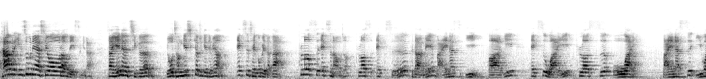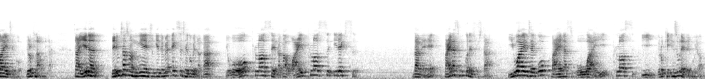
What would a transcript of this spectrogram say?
자, 다음은 인수분해 하시오라고 되어 있습니다. 자, 얘는 지금 요 전개시켜주게 되면 x제곱에다가 플러스 x 나오죠. 플러스 x, 그 다음에 마이너스 2 더하기 xy 플러스 5y 마이너스 2y 제곱 이렇게 나옵니다. 자, 얘는 내림차 정리해주게 되면 x제곱에다가 요거 플러스에다가 y 플러스 1x 그 다음에 마이너스 묶어내 줍시다. 2y 제곱 마이너스 5y 플러스 2 이렇게 인수분해 되고요.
